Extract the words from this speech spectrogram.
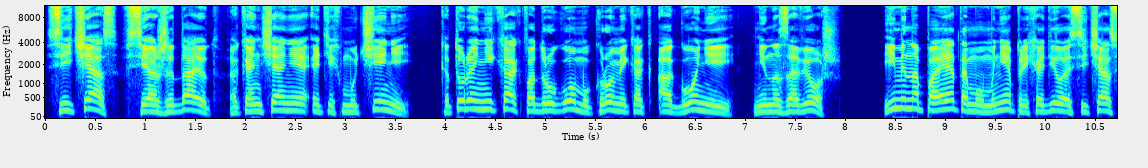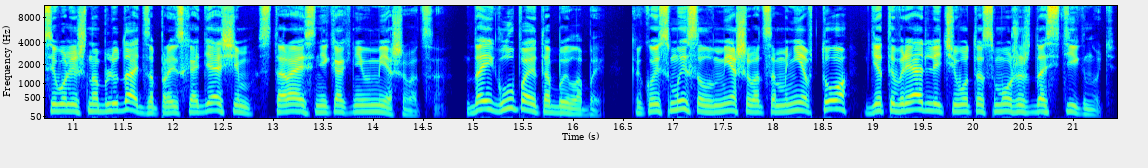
сейчас все ожидают окончания этих мучений, которые никак по-другому, кроме как агонией, не назовешь. Именно поэтому мне приходилось сейчас всего лишь наблюдать за происходящим, стараясь никак не вмешиваться. Да и глупо это было бы. Какой смысл вмешиваться мне в то, где ты вряд ли чего-то сможешь достигнуть?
